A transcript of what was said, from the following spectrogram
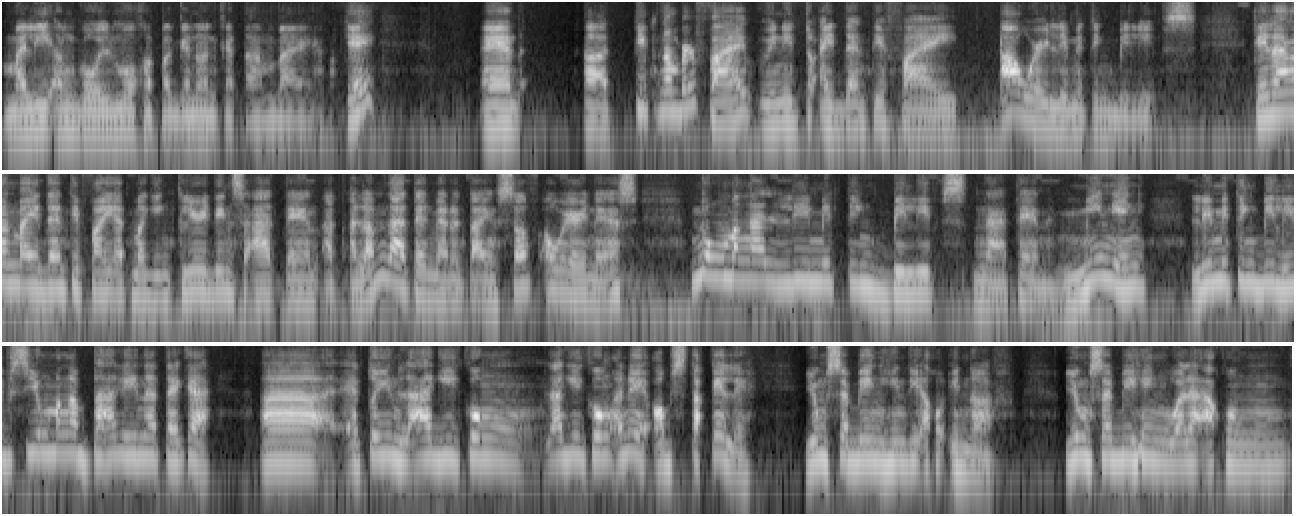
Mali ang goal mo kapag ganun katambay. Okay? And uh, tip number five, we need to identify our limiting beliefs. Kailangan ma-identify at maging clear din sa atin at alam natin meron tayong self-awareness nung mga limiting beliefs natin. Meaning, limiting beliefs yung mga bagay na teka, uh, ito yung lagi kong lagi kong ano eh obstacle eh. Yung sabing hindi ako enough. Yung sabihing wala akong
